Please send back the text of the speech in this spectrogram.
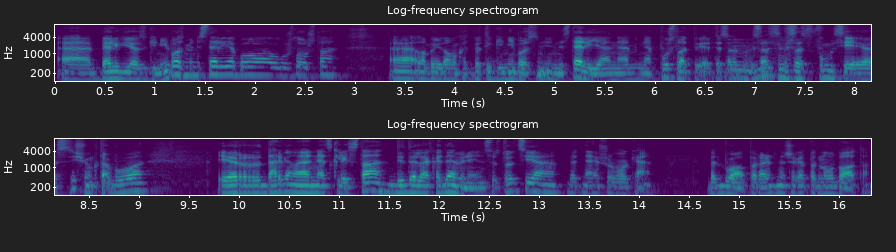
E, Belgijos gynybos ministerija buvo užlaužta. E, labai įdomu, kad pati gynybos ministerija, ne, ne puslapį ir tiesiog mhm. visas, visas funkcija jos išjungta buvo. Ir dar viena neatskleista didelė akademinė institucija, bet neaišku kokia. Bet buvo praneša, kad panaudota.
